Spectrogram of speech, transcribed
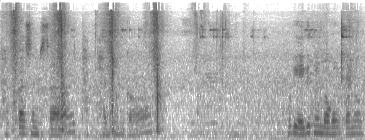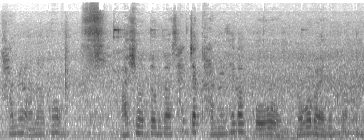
닭가슴살 닭 다진 거. 우리 애기들 먹을 거는 간을 안 하고 아쉬웠던가 살짝 간을 해갖고 먹어봐야 될 것 같아요.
